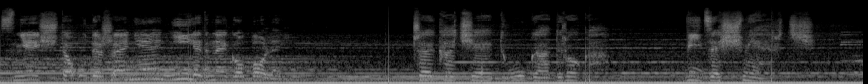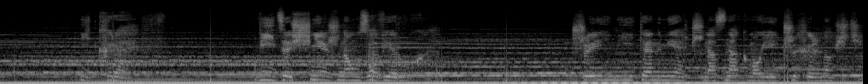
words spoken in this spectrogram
Znieś to uderzenie, ni jednego bolej. Czeka cię długa droga. Widzę śmierć i krew. Widzę śnieżną zawieruchę. Przyjmij ten miecz na znak mojej przychylności.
